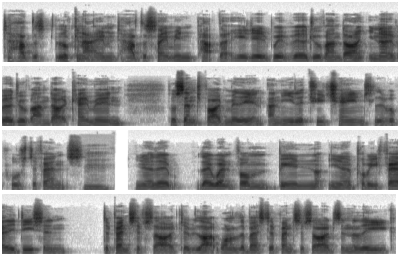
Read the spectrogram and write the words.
to have this, looking at him to have the same impact that he did with Virgil Van Dijk. You know, Virgil Van Dijk came in for seventy five million, and he literally changed Liverpool's defence. Mm. You know, they they went from being you know probably fairly decent defensive side to like one of the best defensive sides in the league.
